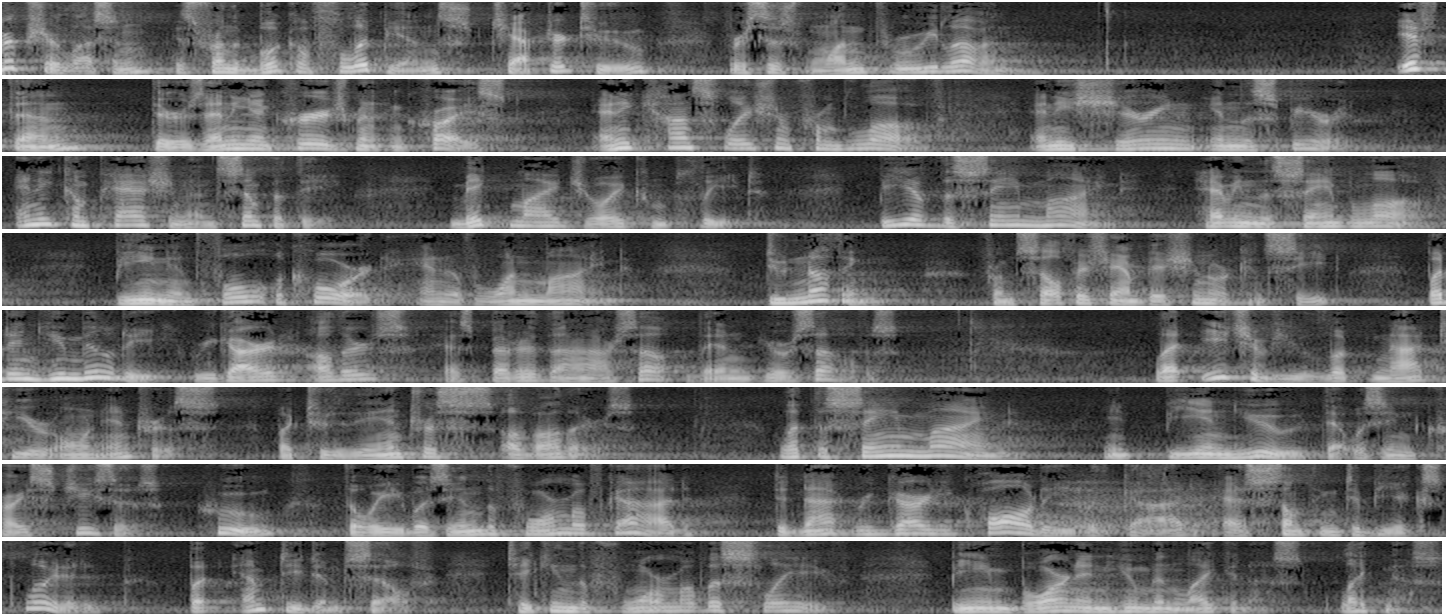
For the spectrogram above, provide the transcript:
scripture lesson is from the book of Philippians, chapter 2, verses 1 through 11. If then there is any encouragement in Christ, any consolation from love, any sharing in the Spirit, any compassion and sympathy, make my joy complete. Be of the same mind, having the same love, being in full accord and of one mind. Do nothing from selfish ambition or conceit, but in humility regard others as better than, ourselves, than yourselves. Let each of you look not to your own interests, but to the interests of others. Let the same mind be in you that was in Christ Jesus, who, though he was in the form of God, did not regard equality with God as something to be exploited, but emptied himself, taking the form of a slave, being born in human likeness, likeness.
